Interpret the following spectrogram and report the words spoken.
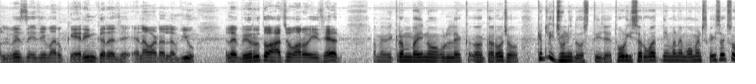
ઓલવેઝ એ જે મારું કેરિંગ કરે છે એના માટે લવ યુ એટલે ભેરું તો સાચો મારો એ છે જ. તમે વિક્રમભાઈનો ઉલ્લેખ કરો છો. કેટલી જૂની દોસ્તી છે? થોડી શરૂઆતની મને મોમેન્ટ્સ કહી શકશો?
